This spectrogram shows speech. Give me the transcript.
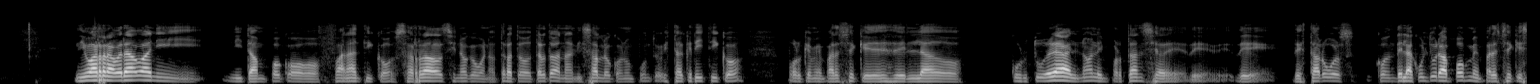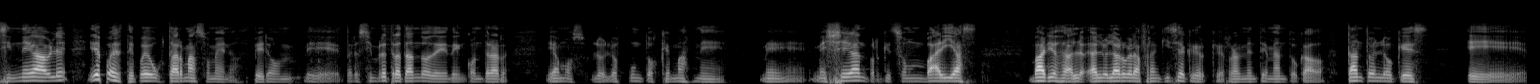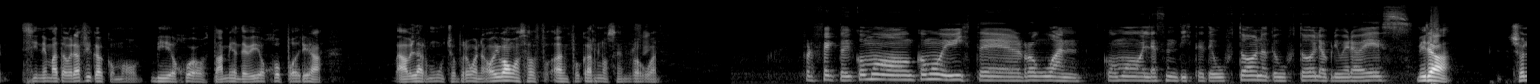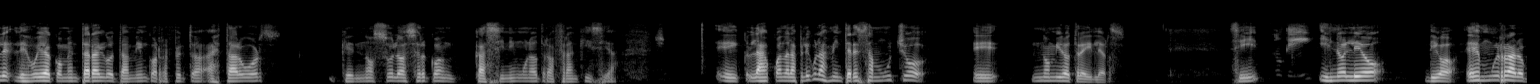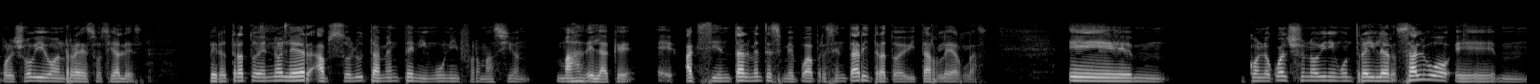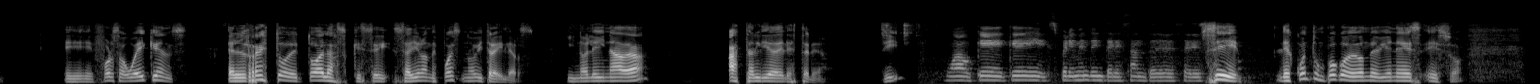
ni barra brava, ni, ni tampoco fanático cerrado, sino que bueno, trato, trato de analizarlo con un punto de vista crítico, porque me parece que desde el lado cultural, ¿no? La importancia de, de, Star Wars, con, de la cultura pop, me parece que es innegable, y después te puede gustar más o menos, pero, eh, pero siempre tratando de, encontrar, digamos, los puntos que más me, me, llegan, porque son varias, varios a lo, largo de la franquicia que realmente me han tocado, tanto en lo que es eh, cinematográfica como videojuegos. También de videojuegos podría hablar mucho, pero bueno, hoy vamos a, enfocarnos en Rogue One. Perfecto, ¿y cómo, cómo viviste Rogue One? ¿Cómo la sentiste? ¿Te gustó, no te gustó la primera vez? Mira, yo les voy a comentar algo también con respecto a Star Wars, que no suelo hacer con casi ninguna otra franquicia. Eh, cuando las películas me interesan mucho, eh, no miro trailers. ¿Sí? Y no leo digo, es muy raro porque yo vivo en redes sociales, pero trato de no leer absolutamente ninguna información más de la que eh, accidentalmente se me pueda presentar y trato de evitar leerlas. Em, con lo cual yo no vi ningún trailer, salvo em, eh, Force Awakens, el resto de todas las que se salieron después no vi trailers y no leí nada hasta el día del estreno. ¿Sí? Wow, qué, qué experimento interesante debe ser eso. Sí, les cuento un poco de dónde viene eso.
